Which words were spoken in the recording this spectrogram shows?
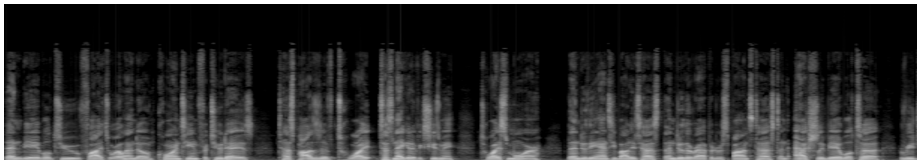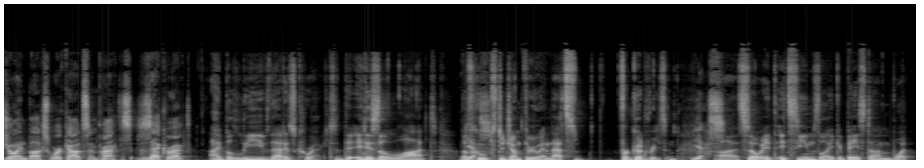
then be able to fly to Orlando, quarantine for two days, test positive twice, test negative, excuse me, twice more then do the antibody test, then do the rapid response test, and actually be able to rejoin Buck's workouts and practices. Is that correct? I believe that is correct. It is a lot of yes. hoops to jump through, and that's for good reason. Yes. Uh, so it, it seems like, based on what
